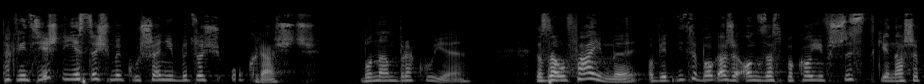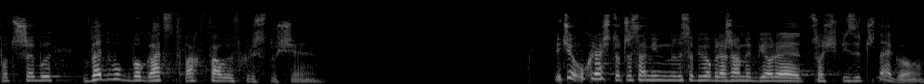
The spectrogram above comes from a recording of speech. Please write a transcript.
Tak więc, jeśli jesteśmy kuszeni, by coś ukraść, bo nam brakuje, to zaufajmy obietnicy Boga, że On zaspokoi wszystkie nasze potrzeby według bogactwa chwały w Chrystusie. Wiecie, ukraść to czasami my sobie wyobrażamy, biorę coś fizycznego,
